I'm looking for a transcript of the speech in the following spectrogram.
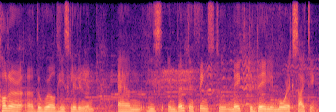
color the world he's living in and he's inventing things to make the daily more exciting.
